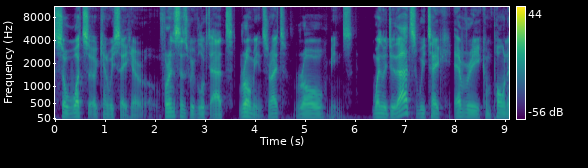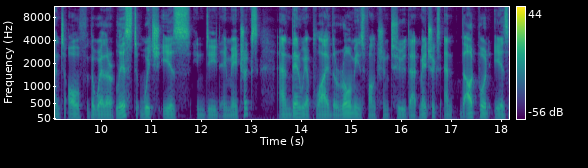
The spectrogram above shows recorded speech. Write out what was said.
So what uh, can we say here? For instance, we've looked at row means, right? Row means. When we do that, we take every component of the weather list, which is indeed a matrix, and then we apply the row means function to that matrix and the output is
